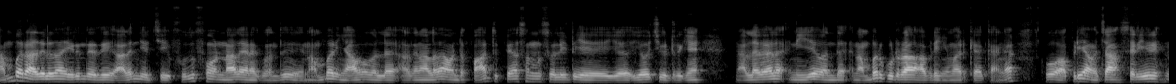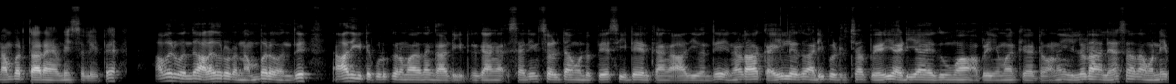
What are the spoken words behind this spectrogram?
நம்பர் அதில் தான் இருந்தது. அழிஞ்சிருச்சு. புது ஃபோன்னால் எனக்கு வந்து நம்பர் ஞாபகம் இல்லை. அதனால தான் அவன்கிட்ட பார்த்து பேசணும்னு சொல்லிட்டு யோ யோசிச்சுக்கிட்டு இருக்கேன். நல்ல வேலை நீயே வந்த நம்பர் கொடுறா அப்படிங்கிற மாதிரி கேட்காங்க. ஓ அப்படியே வச்சான் சரி நம்பர் தரேன் அப்படின்னு சொல்லிட்டு அவர் வந்து அழகரோட நம்பரை வந்து ஆதிக்கிட்ட கொடுக்குற மாதிரி தான் காட்டிக்கிட்டு இருக்காங்க. சரின்னு சொல்லிட்டு அவங்கள்ட்ட பேசிக்கிட்டே இருக்காங்க. ஆதி வந்து என்னடா கையில் எதுவும் அடிபட்டுருச்சா பெரிய அடியாக எதுவுமா? அப்படிங்கிற மாதிரி கேட்டோன்னே இல்லைடா லேசாக தான். உடனே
